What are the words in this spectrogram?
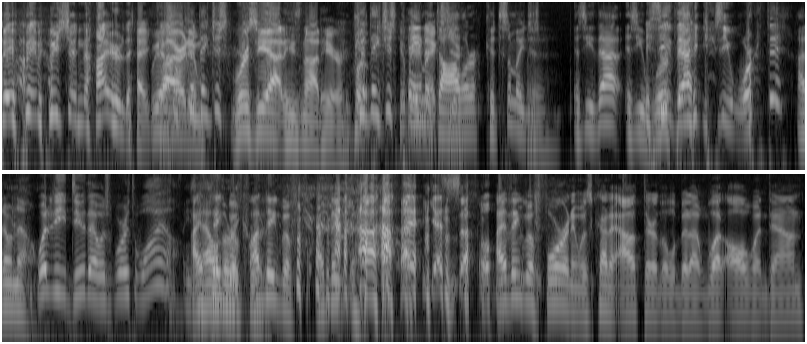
maybe, maybe we shouldn't hire that We guy. hired could him. they just- Where's he at? He's not here. Could they just he'll pay him a next year. dollar? Could somebody just? Is he that? Is he Is worth he it? that? Is he worth it? I don't know. What did he do that was worthwhile? He's a I think, of bef- I think before. I think I guess so. I think before, and it was kind of out there a little bit on what all went down.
